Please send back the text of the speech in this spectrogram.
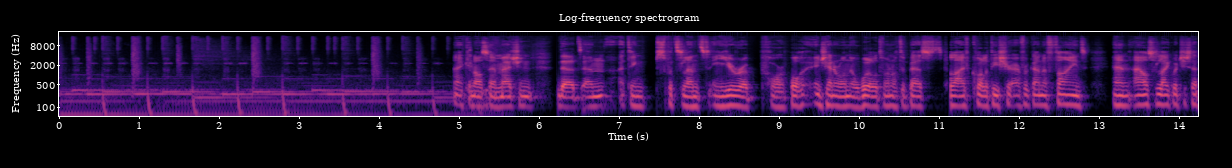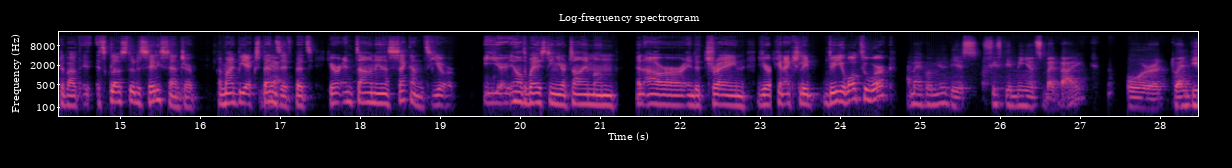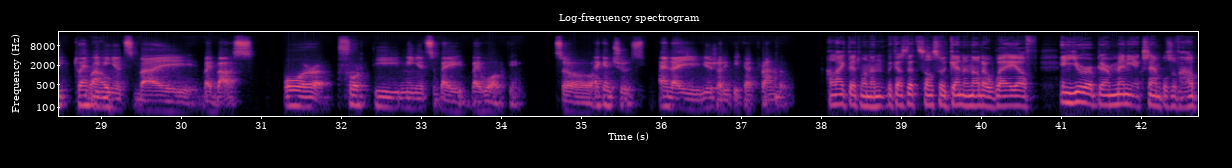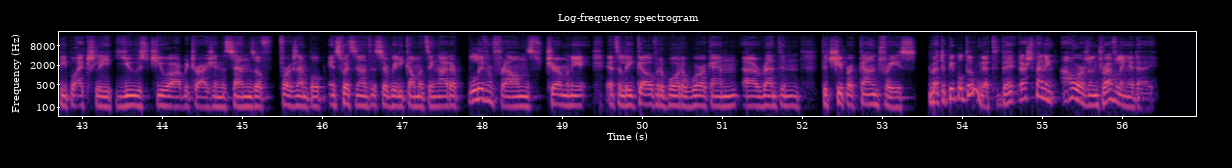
I can also imagine that, and I think Switzerland in Europe or well, in general in the world, one of the best life qualities you're ever gonna find. And I also like what you said about it, it's close to the city center. It might be expensive, yeah. but you're in town in a second. You're you're not wasting your time on an hour in the train. You're, you can actually do you walk to work? My commute is 15 minutes by bike or 20, 20 wow. minutes by by bus or 40 minutes by by walking so i can choose and i usually pick at random I like that one, and because that's also again another way of. In Europe, there are many examples of how people actually use geo arbitrage in the sense of, for example, in Switzerland, it's a really common thing. Either live in France, Germany, Italy, go over the border, work, and uh, rent in the cheaper countries. But the people doing that, they, they're spending hours on traveling a day.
